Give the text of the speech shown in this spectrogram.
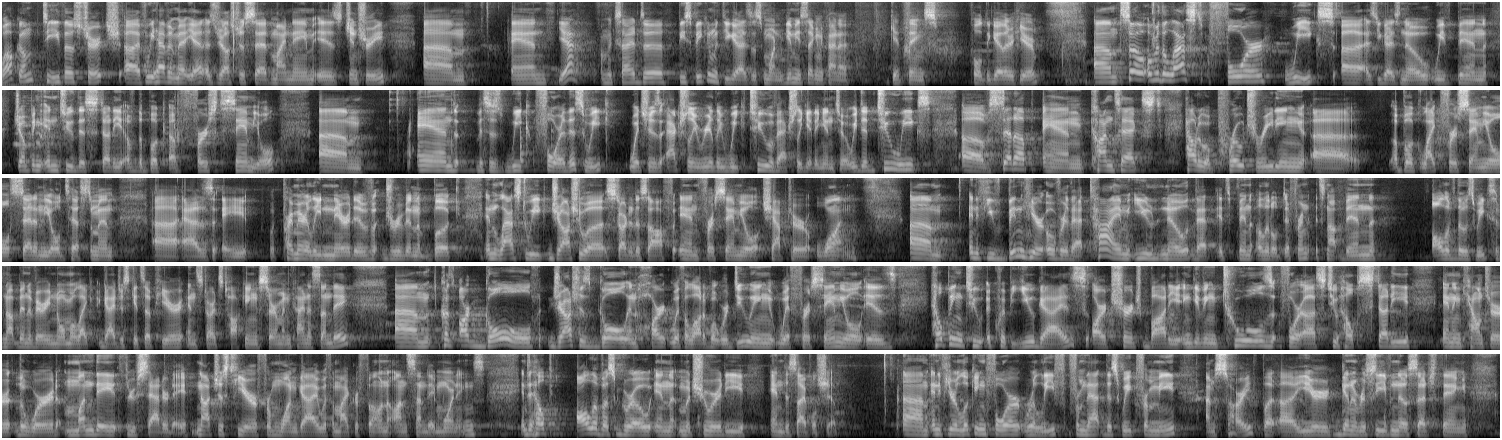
welcome to Ethos Church. Uh, if we haven't met yet, as Josh just said, my name is Gentry. Um, and yeah, I'm excited to be speaking with you guys this morning. Give me a second to kind of get things pulled together here. Um, so, over the last four weeks, uh, as you guys know, we've been jumping into this study of the book of First Samuel. Um, and this is week four this week which is actually really week two of actually getting into it. We did two weeks of setup and context, how to approach reading uh, a book like First Samuel, set in the Old Testament, uh, as a primarily narrative driven book. And last week, Joshua started us off in First Samuel chapter 1. Um, and if you've been here over that time, you know that it's been a little different. It's not been all of those weeks have not been a very normal, like, guy just gets up here and starts talking sermon kind of Sunday. Because um, our goal, Josh's goal and heart with a lot of what we're doing with First Samuel is helping to equip you guys, our church body, and giving tools for us to help study and encounter the word Monday through Saturday, not just hear from one guy with a microphone on Sunday mornings, and to help all of us grow in maturity and discipleship. Um, and if you're looking for relief from that this week from me, I'm sorry, but uh, you're going to receive no such thing.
